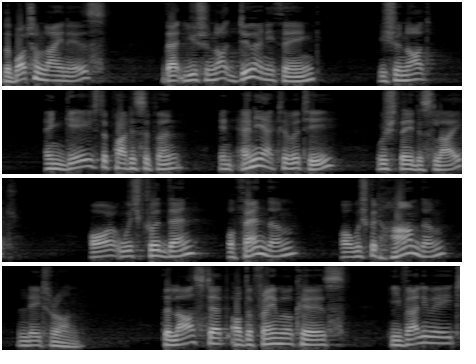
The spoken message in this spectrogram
The bottom line is that you should not do anything, you should not engage the participant in any activity which they dislike or which could then offend them or which could harm them later on. Last step of the framework is evaluate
